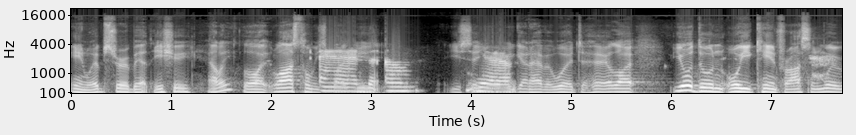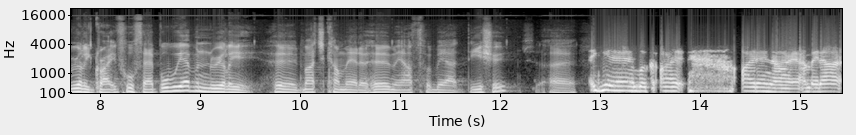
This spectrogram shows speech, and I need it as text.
Anne Webster about the issue, Ali? Like last time we spoke, and you, um, you said yeah. you were going to have a word to her. Like you're doing all you can for us, and we're really grateful for that. But we haven't really heard much come out of her mouth about the issue. So, Yeah, look, I, I don't know. I mean, I,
